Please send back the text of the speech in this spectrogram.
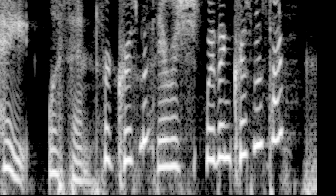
hey, listen, for Christmas? There was- within Christmas time.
